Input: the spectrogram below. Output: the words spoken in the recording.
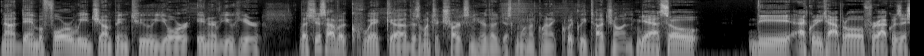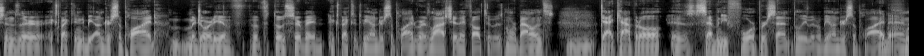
Now, Dan, before we jump into your interview here, let's just have a quick. Uh, there's a bunch of charts in here that I just want to kind of quickly touch on. yeah. So the equity capital for acquisitions they're expecting to be undersupplied. Majority of, of those surveyed expected to be undersupplied, whereas last year they felt it was more balanced. Mm-hmm. Debt capital is seventy four percent believe it'll be undersupplied, and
